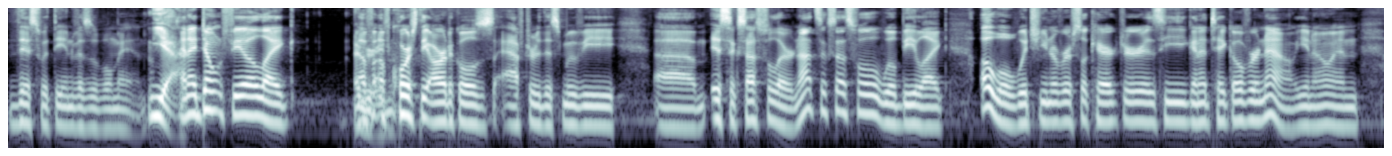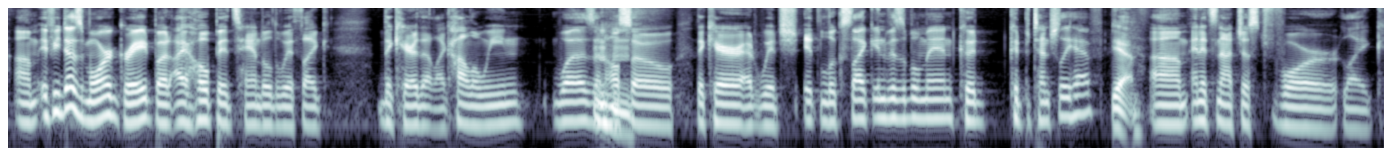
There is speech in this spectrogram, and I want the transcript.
this with the Invisible Man. yeah. And I don't feel like, of, of course, the articles after this movie um, is successful or not successful will be like, oh, well, which Universal character is he going to take over now? You know, and um, if he does more, great, but I hope it's handled with like the care that like Halloween was and Mhm. also the care at which it looks like Invisible Man could could potentially have yeah. um, and it's not just for like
